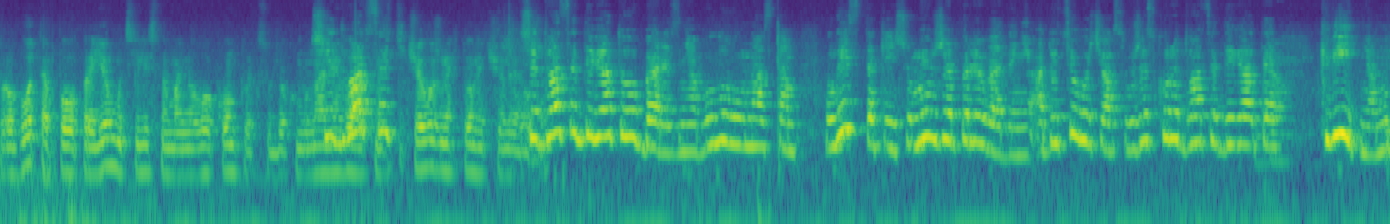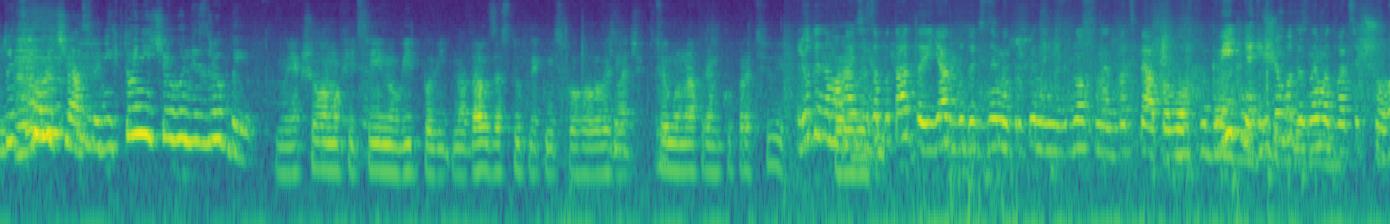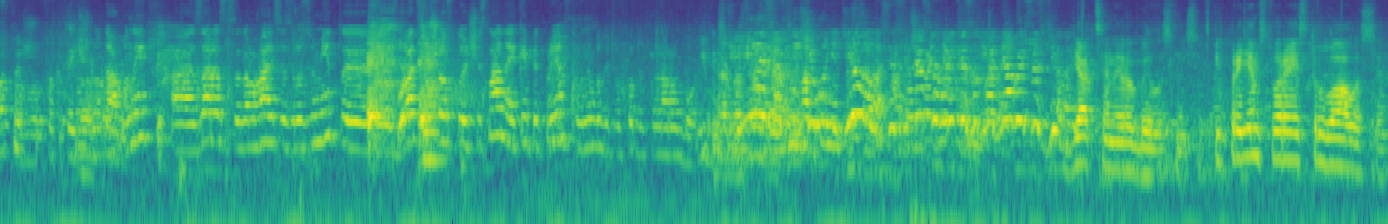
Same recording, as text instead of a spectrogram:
робота по прийому цілісного майнового комплексу до комунальної Ще 20 власності. Чого ж ніхто нічого не Ще робить? 29 березня було у нас там лист такий, що ми вже переведені, а до цього часу вже скоро 29 квітня. Ну до цього часу ніхто нічого не зробив. Ну, якщо вам офіційну відповідь надав заступник міського голови, значить в цьому напрямку працює. Люди намагаються запитати, як будуть з ними припинені відносини 25 квітня і що буде з ними 26-го, фактично. Да, вони а, зараз намагаються зрозуміти з 26 числа, на яке підприємство вони будуть виходити на роботу. Месяц ничего не делалось, а сейчас говорите, за два дня вы все сделаете. Як це не робилось місяць? Підприємство реєструвалося.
